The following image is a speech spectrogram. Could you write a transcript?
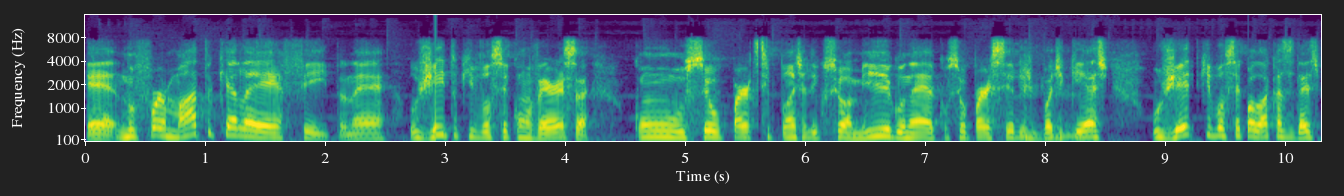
é, no formato que ela é feita, né? O jeito que você conversa com o seu participante ali, com o seu amigo, né? Com o seu parceiro uhum. de podcast, o jeito que você coloca as ideias.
